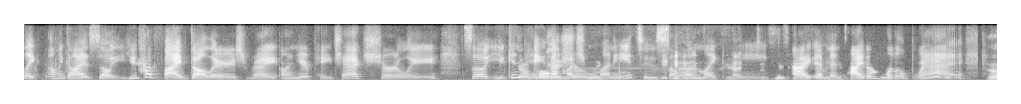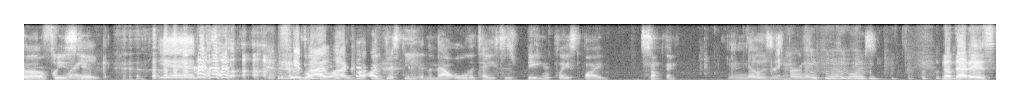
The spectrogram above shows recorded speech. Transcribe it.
oh my god, so you have five dollars, right, on your paycheck, surely. So you can Don't pay that much Shirley. money to someone like me, because I am an entitled little brat. Oh, who's, please skip. Yeah. Skip It's I- dialogue. I've just eaten, and now all the taste is being replaced by something. My nose is burning from that voice. No, that is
